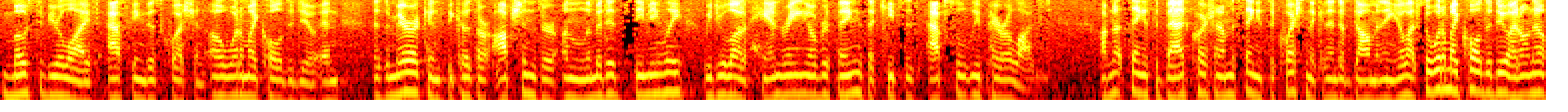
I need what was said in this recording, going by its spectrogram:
most of your life asking this question Oh, what am I called to do? And as Americans, because our options are unlimited, seemingly, we do a lot of hand wringing over things that keeps us absolutely paralyzed. I'm not saying it's a bad question. I'm just saying it's a question that can end up dominating your life. So, what am I called to do? I don't know.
